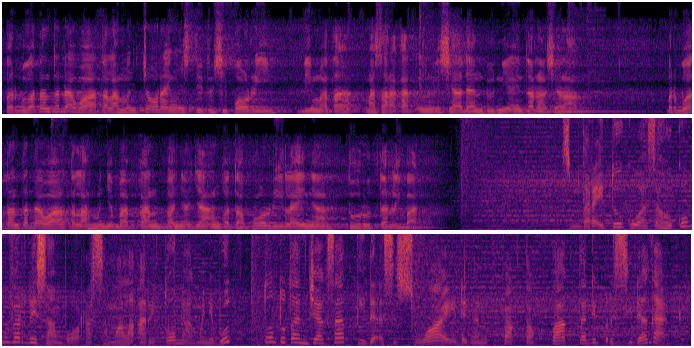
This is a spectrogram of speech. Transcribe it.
Perbuatan terdakwa telah mencoreng institusi Polri di mata masyarakat Indonesia dan dunia internasional. Perbuatan terdakwa telah menyebabkan banyaknya anggota Polri lainnya turut terlibat. Sementara itu, kuasa hukum Verdi Sambo, Rasamala Aritonang menyebut tuntutan jaksa tidak sesuai dengan fakta-fakta di persidangan.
